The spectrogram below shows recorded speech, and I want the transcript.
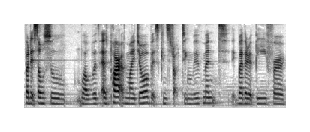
but it's also well with as part of my job, it's constructing movement, whether it be for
